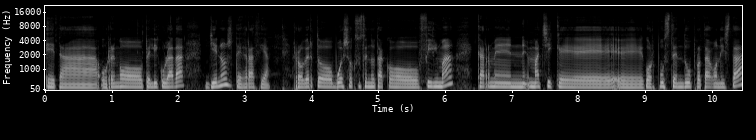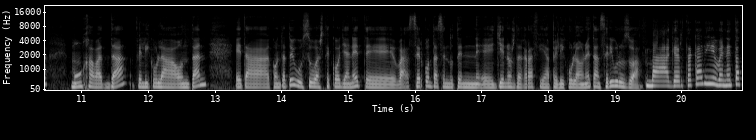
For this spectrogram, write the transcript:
eta urrengo pelikula da Llenos de Gracia. Roberto Buesok zuzendutako filma, Carmen Matxik e, gorpuzten du protagonista, monja bat da, pelikula hontan, eta kontatu iguzu azteko janet, e, ba, zer kontatzen duten e, Llenos de Gracia pelikula honetan, zer iburuz doa? Ba, gertakari, benetaz,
